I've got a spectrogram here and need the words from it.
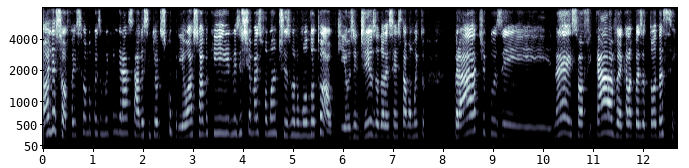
Olha só, foi, isso foi uma coisa muito engraçada assim que eu descobri. Eu achava que não existia mais romantismo no mundo atual, que hoje em dia os adolescentes estavam muito práticos e, né, e só ficava aquela coisa toda assim.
